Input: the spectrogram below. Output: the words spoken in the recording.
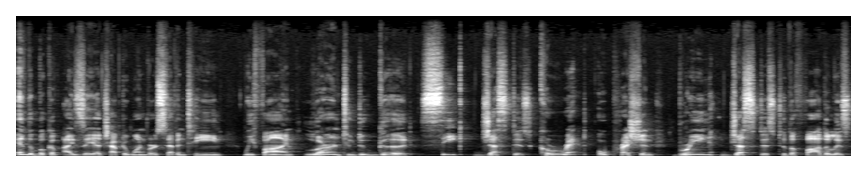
In the book of Isaiah, chapter 1, verse 17, we find learn to do good, seek justice, correct oppression, bring justice to the fatherless,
